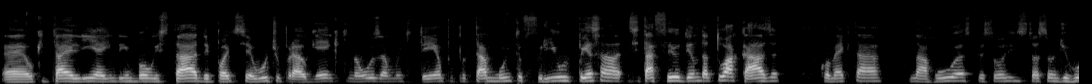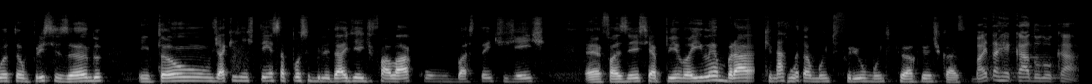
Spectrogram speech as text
é, o que tá ali ainda em bom estado e pode ser útil para alguém que tu não usa há muito tempo, porque tá muito frio. Pensa se tá frio dentro da tua casa, como é que tá na rua, as pessoas em situação de rua estão precisando. Então, já que a gente tem essa possibilidade aí de falar com bastante gente, é, fazer esse apelo aí e lembrar que na rua tá muito frio, muito pior que dentro de casa. Baita recado, Luca.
